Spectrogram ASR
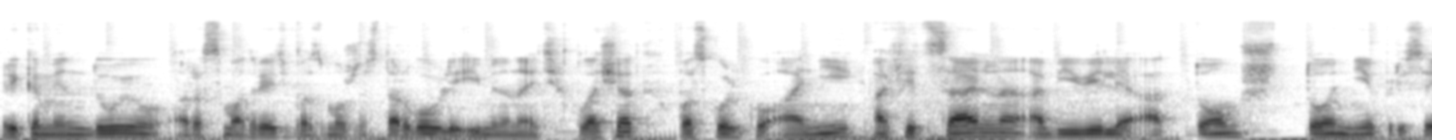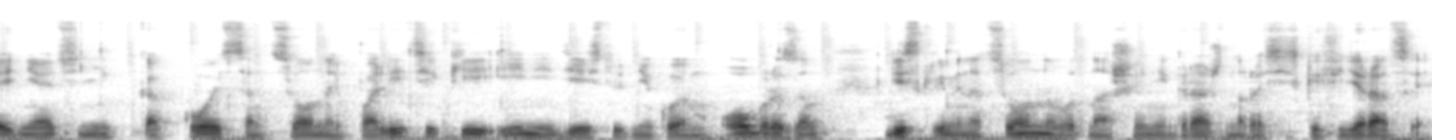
рекомендую рассмотреть возможность торговли именно на этих площадках, поскольку они официально объявили о том, что не присоединяются ни к какой санкционной политике и не действуют никоим образом дискриминационно в отношении граждан Российской Федерации.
